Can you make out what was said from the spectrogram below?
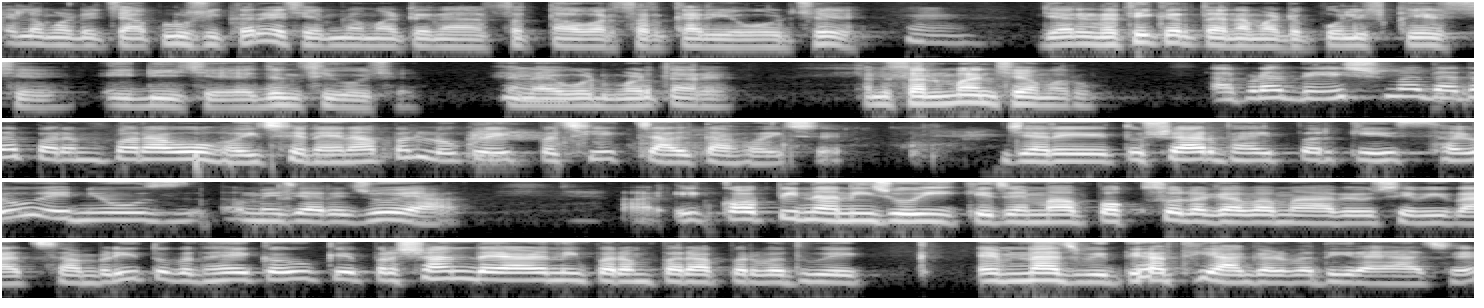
એટલા માટે ચાપલુસી કરે છે એમના માટેના સત્તાવાર સરકારી એવોર્ડ છે. જ્યારે નથી કરતા એના માટે પોલીસ કેસ છે ઈડી છે એજન્સીઓ છે એના એવોર્ડ મળતા રહે. અને સન્માન છે અમારું. આપણા દેશમાં દાદા પરંપરાઓ હોય છે ને એના પર લોકો એક પછી એક ચાલતા હોય છે. જ્યારે તુષારભાઈ પર કેસ થયો એ ન્યૂઝ અમે જ્યારે જોયા એ એક કોપી નાની જોઈ કે જેમાં પોક્સો લગાવવામાં આવ્યો છે એવી વાત સાંભળી તો બધાએ કહ્યું કે પ્રશાંત દયાળની પરંપરા પર વધુ એક એમના જ વિદ્યાર્થી આગળ વધી રહ્યા છે.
